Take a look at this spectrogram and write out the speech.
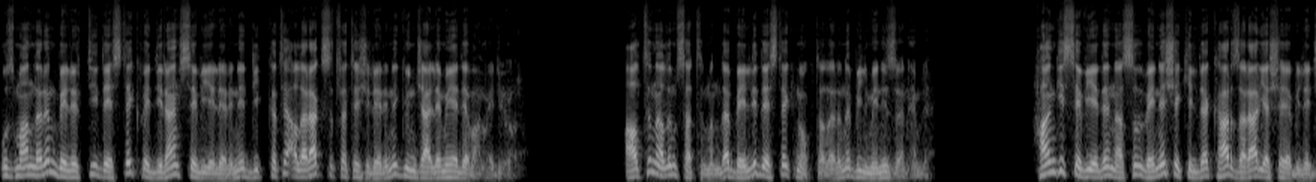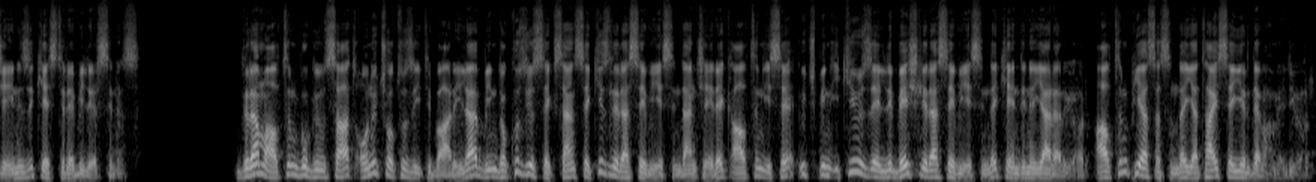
uzmanların belirttiği destek ve direnç seviyelerini dikkate alarak stratejilerini güncellemeye devam ediyor. Altın alım satımında belli destek noktalarını bilmeniz önemli. Hangi seviyede nasıl ve ne şekilde kar zarar yaşayabileceğinizi kestirebilirsiniz. Gram altın bugün saat 13.30 itibarıyla 1988 lira seviyesinden çeyrek altın ise 3255 lira seviyesinde kendine yer arıyor. Altın piyasasında yatay seyir devam ediyor.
